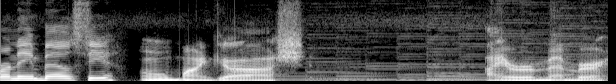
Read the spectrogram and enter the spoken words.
run any bells to you? Oh my gosh. I remember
